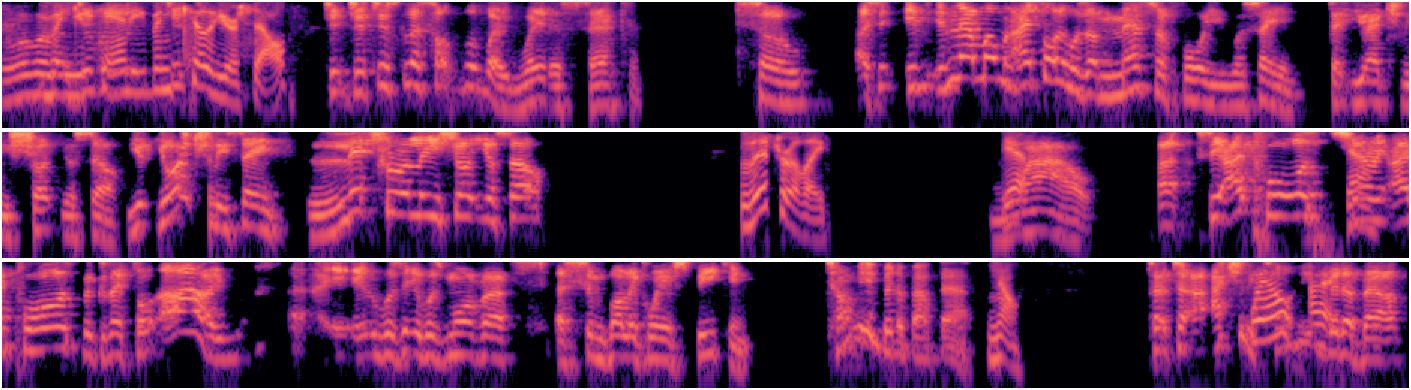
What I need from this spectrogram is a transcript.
Wait, wait, wait, when you ju- can't even ju- kill yourself. ju- ju- just let's hold, wait, wait a second. So I said, in, in that moment, I thought it was a metaphor you were saying that you actually shot yourself. You, you're actually saying literally shot yourself. Literally. Yeah. Wow. Uh, see, I paused, Cheri. I paused because I thought, ah, uh, it was it was more of a, a symbolic way of speaking. Tell me a bit about that. No. To, to actually Well, tell me a I- bit about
